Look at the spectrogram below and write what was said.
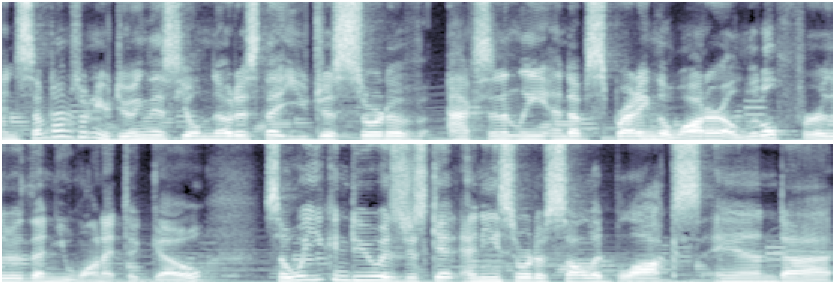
And sometimes when you're doing this, you'll notice that you just sort of accidentally end up spreading the water a little further than you want it to go. So what you can do is just get any sort of solid blocks and uh,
